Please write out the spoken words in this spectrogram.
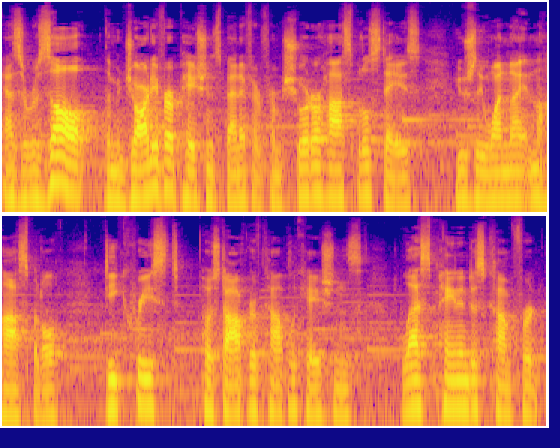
As a result, the majority of our patients benefit from shorter hospital stays, usually one night in the hospital, decreased postoperative complications, less pain and discomfort,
